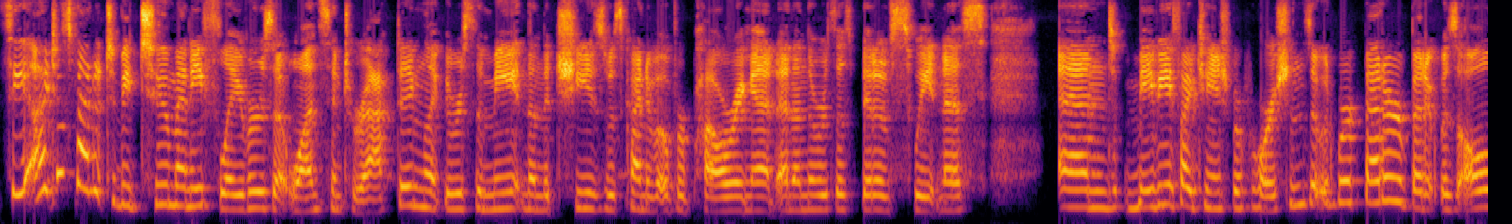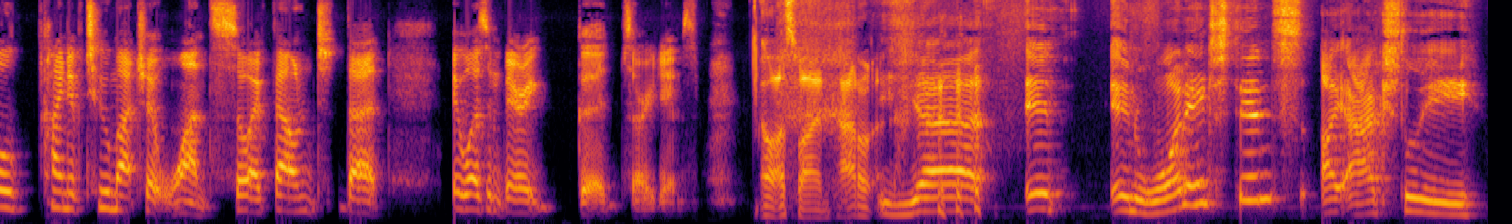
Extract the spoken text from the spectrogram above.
See, I just found it to be too many flavors at once interacting. Like there was the meat, and then the cheese was kind of overpowering it, and then there was this bit of sweetness. And maybe if I changed proportions, it would work better, but it was all kind of too much at once. So I found that it wasn't very good. Sorry, James. Oh, that's fine. I don't. Yeah, it in one instance, I actually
